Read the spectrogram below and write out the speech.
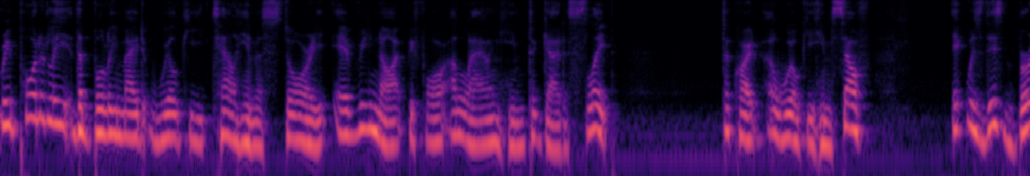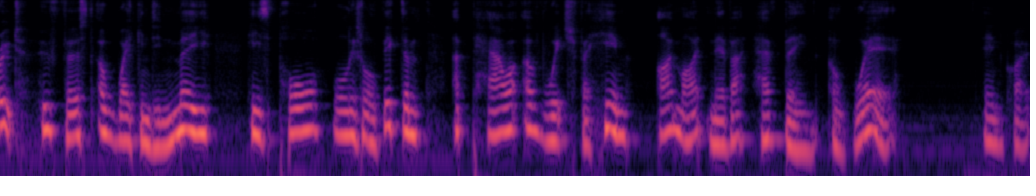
Reportedly, the bully made Wilkie tell him a story every night before allowing him to go to sleep. To quote Wilkie himself, it was this brute who first awakened in me his poor little victim, a power of which for him I might never have been aware. The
